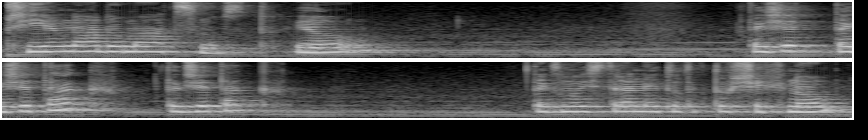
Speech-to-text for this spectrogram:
příjemná domácnost, jo? Takže, takže tak, takže tak. Tak z mojí strany je to takto všechno. Uh,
